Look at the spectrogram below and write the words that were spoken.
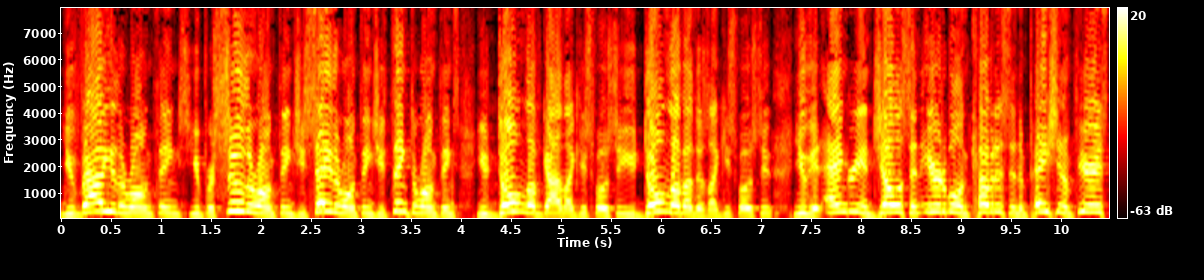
You value the wrong things. You pursue the wrong things. You say the wrong things. You think the wrong things. You don't love God like you're supposed to. You don't love others like you're supposed to. You get angry and jealous and irritable and covetous and impatient and furious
